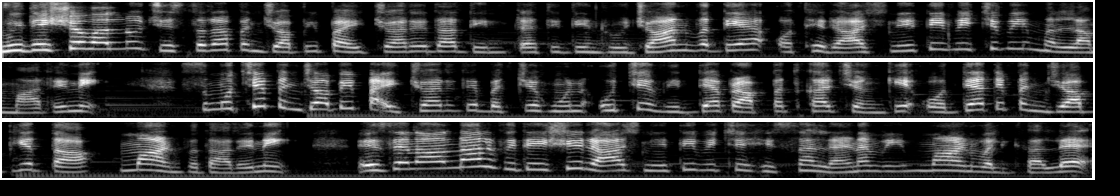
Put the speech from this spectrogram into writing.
ਵਿਦੇਸ਼ਾਂ ਵੱਲ ਨੂੰ ਜਿਸ ਤਰ੍ਹਾਂ ਪੰਜਾਬੀ ਭਾਈਚਾਰੇ ਦਾ ਦਿਨ ਪ੍ਰਤੀ ਦਿਨ ਰੁਝਾਨ ਵਧਿਆ ਹੈ, ਉੱਥੇ ਰਾਜਨੀਤੀ ਵਿੱਚ ਵੀ ਮੱਲਾ ਮਾਰ ਨੇ। ਸਮੁੱਚੇ ਪੰਜਾਬੀ ਭਾਈਚਾਰੇ ਦੇ ਬੱਚੇ ਹੁਣ ਉੱਚ ਵਿੱਦਿਆ ਪ੍ਰਾਪਤ ਕਰ ਚੰਗੇ ਅਹੁਦਿਆਂ ਤੇ ਪੰਜਾਬੀਅਤ ਦਾ ਮਾਣ ਵਧਾ ਰਹੇ ਨੇ। ਇਸ ਦੇ ਨਾਲ ਨਾਲ ਵਿਦੇਸ਼ੀ ਰਾਜਨੀਤੀ ਵਿੱਚ ਹਿੱਸਾ ਲੈਣਾ ਵੀ ਮਾਣ ਵਾਲੀ ਗੱਲ ਹੈ।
